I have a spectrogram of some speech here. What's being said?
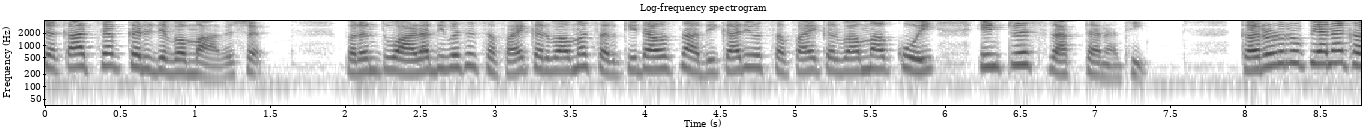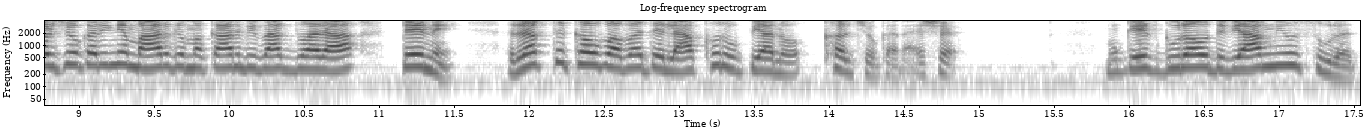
ચકાચક કરી દેવામાં આવે છે. પરંતુ આડા દિવસે સફાઈ કરવામાં, સર્કિટ હાઉસના અધિકારીઓ સફાઈ કરવામાં કોઈ ઇન્ટરેસ્ટ રાખતા નથી. કરોડો રૂપિયાના ખર્ચો કરીને માર્ગ, મકાન વિભાગ દ્વારા તેને રક્તખવ બાબતે લાખો રૂપિયાનો ખર્ચો કરાય છે મુકેશ ગુરવ દિવ્યાંગ ન્યૂઝ સુરત.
